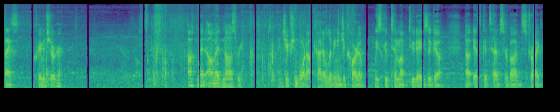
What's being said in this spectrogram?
Thanks. Cream and sugar? Ahmed Ahmed Nasri, Egyptian born Al Qaeda living in Jakarta. We scooped him up two days ago. Now, if Kateb survived the strike,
